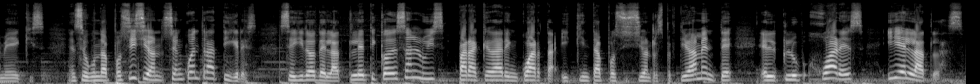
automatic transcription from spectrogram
MX. En segunda posición se encuentra Tigres, seguido del Atlético de San Luis para quedar en cuarta y quinta posición respectivamente el Club Juárez y el Atlas.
